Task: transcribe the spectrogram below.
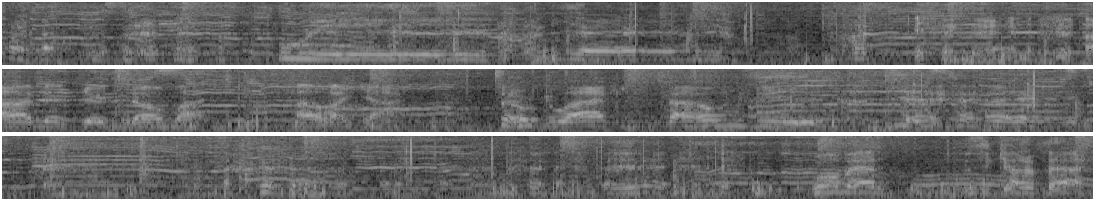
Wee! I miss you so much. Oh my god. So glad you found me. Yay! Whoa man, this is kind of fast.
